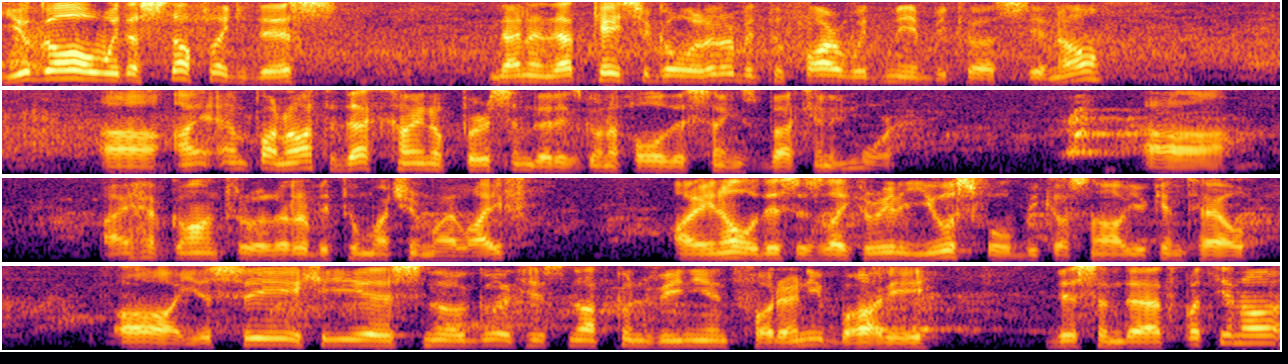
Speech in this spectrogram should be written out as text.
you go with a stuff like this, then in that case you go a little bit too far with me because, you know, uh, I am not that kind of person that is going to hold these things back anymore. Um, I have gone through a little bit too much in my life. I know this is like really useful because now you can tell, oh, you see, he is no good, he's not convenient for anybody, this and that. But you know,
